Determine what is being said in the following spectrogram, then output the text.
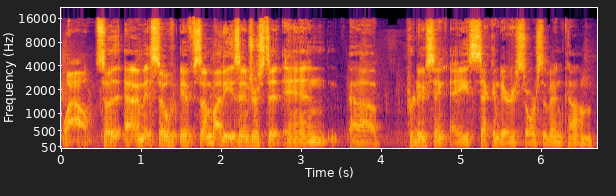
Wow. So, I mean, so if somebody is interested in uh, producing a secondary source of income,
